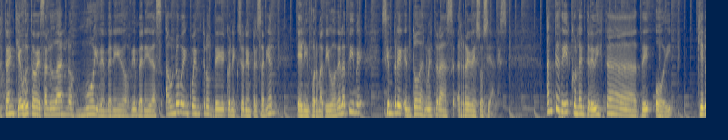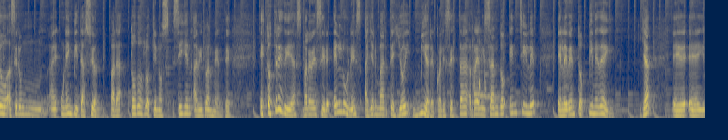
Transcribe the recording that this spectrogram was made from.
están? Qué gusto de saludarlos. Muy bienvenidos, bienvenidas a un nuevo encuentro de Conexión Empresarial, el informativo de la PyME, siempre en todas nuestras redes sociales. Antes de ir con la entrevista de hoy, quiero hacer una invitación para todos los que nos siguen habitualmente. Estos tres días, para decir el lunes, ayer martes y hoy miércoles, se está realizando en Chile el evento PyME Day. ¿Ya? Eh, eh,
